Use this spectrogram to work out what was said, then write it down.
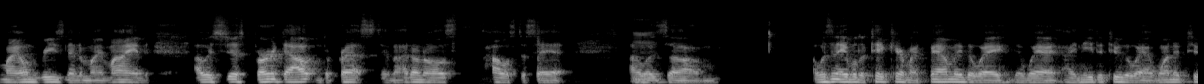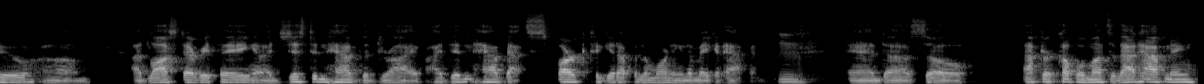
my own reasoning in my mind. I was just burnt out and depressed, and I don't know how else to say it. I mm. was, um, I wasn't able to take care of my family the way the way I, I needed to, the way I wanted to. Um, I'd lost everything, and I just didn't have the drive. I didn't have that spark to get up in the morning and to make it happen. Mm and uh, so after a couple of months of that happening,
